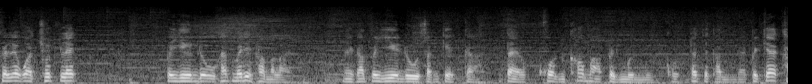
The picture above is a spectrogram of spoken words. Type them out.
ก็เรียกว่าชุดเล็ก ไปยืนดูครับไม่ได้ทำอะไรนะครับ ไปยืนดูสังเกตการแต่คนเข้ามาเป็นหมื่นๆคนท่านจะทำยังไงไปแก้ไข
